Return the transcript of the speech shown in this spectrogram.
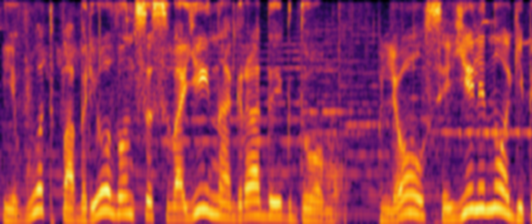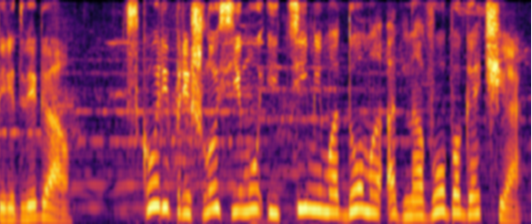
И вот побрел он со своей наградой к дому. Плелся, еле ноги передвигал. Вскоре пришлось ему идти мимо дома одного богача.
